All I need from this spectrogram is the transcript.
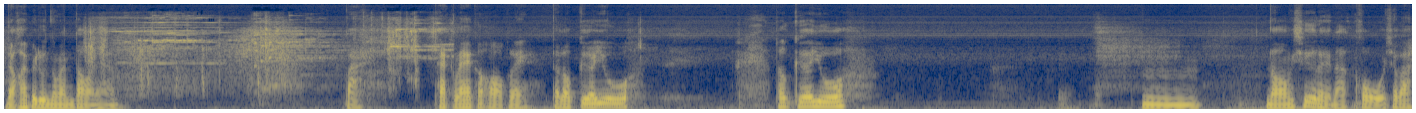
เดี๋ยวค่อยไปดูตรงนั้นต่อนะครับ ไปแท็กแรกก็ออกเลย แต่เราเกลืออยู่ เราเกลืออยู่ อืม น้องชื่ออะไรนะ โคใช่ปะ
